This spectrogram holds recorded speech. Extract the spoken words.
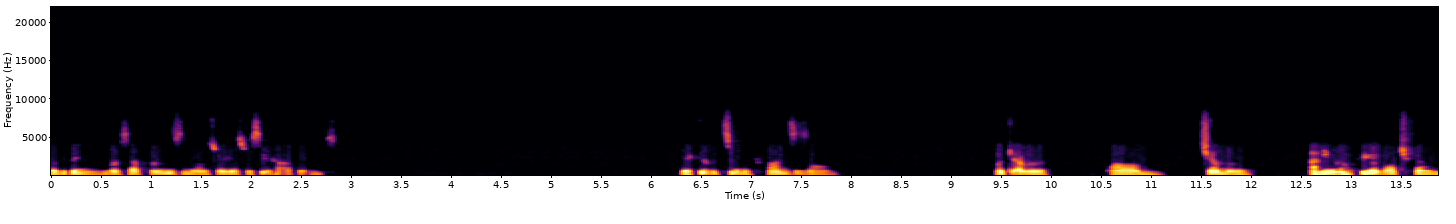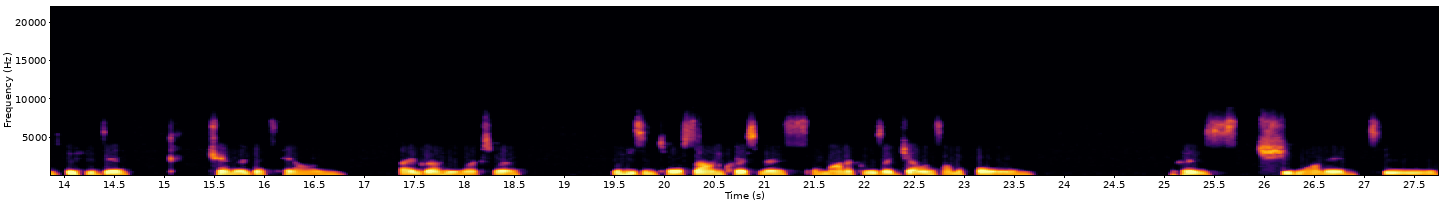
everything works out for a reason though, so I guess we'll see what happens. My favorite scene of Friends is on, like ever. Um, Chandler. I don't even know if you guys watch Friends, but if you do, Chandler gets hit on by a girl he works with when he's in Tulsa on Christmas, and Monica was like jealous on the phone because she wanted to.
